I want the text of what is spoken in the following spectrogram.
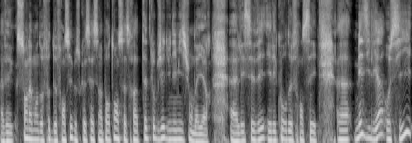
avec sans la moindre faute de français, parce que ça c'est important. Ça sera peut-être l'objet d'une émission d'ailleurs, euh, les CV et les cours de français. Euh, mais il y a aussi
